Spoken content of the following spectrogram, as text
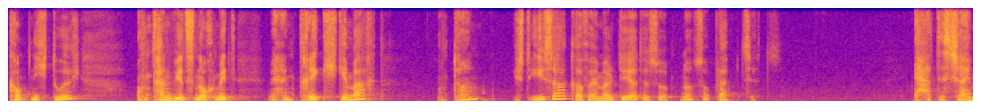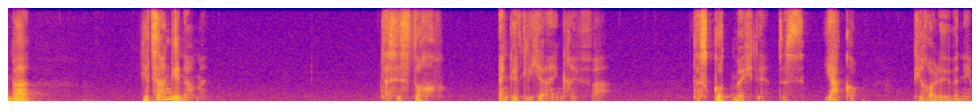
kommt nicht durch und dann wird es noch mit einem Trick gemacht und dann ist Isaac auf einmal der, der sagt, na, so bleibt es jetzt. Er hat es scheinbar jetzt angenommen, dass es doch ein göttlicher Eingriff war, dass Gott möchte, dass Jakob die Rolle übernimmt.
